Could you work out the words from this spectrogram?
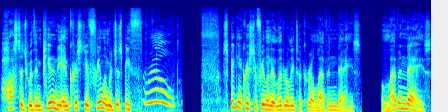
hostage with impunity, and Chrystia Freeland would just be thrilled. Speaking of Chrystia Freeland, it literally took her 11 days, 11 days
